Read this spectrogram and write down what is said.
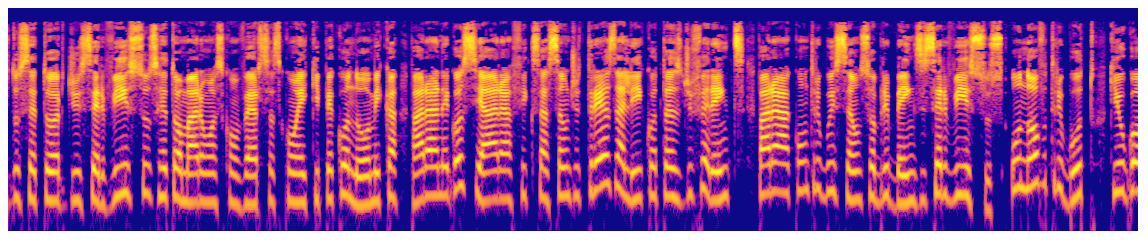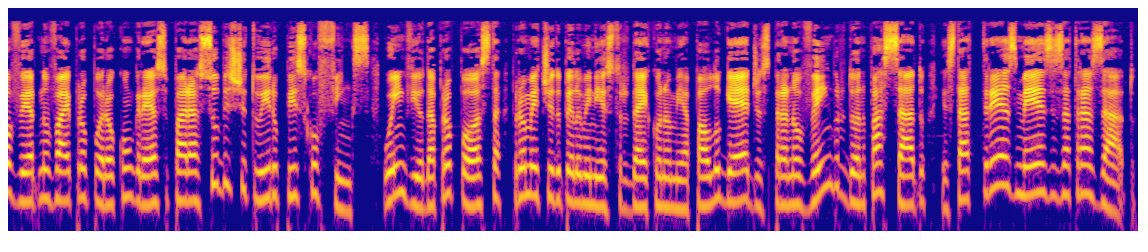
do setor de serviços retomaram as conversas com a equipe econômica para negociar a fixação de três alíquotas diferentes para a contribuição sobre bens e serviços, o novo tributo que o governo vai propor ao Congresso para substituir o PIS/COFINS. O envio da proposta, prometido pelo ministro da Economia Paulo Guedes para novembro do ano passado, está três meses atrasado.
